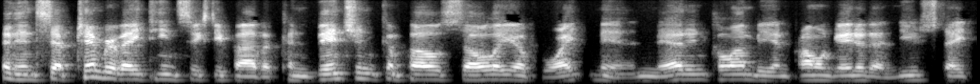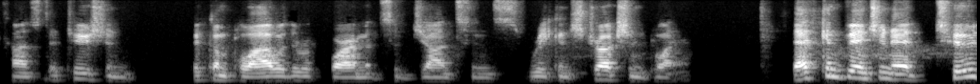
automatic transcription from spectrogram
And in September of 1865, a convention composed solely of white men met in Columbia and promulgated a new state constitution to comply with the requirements of Johnson's Reconstruction Plan. That convention had two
